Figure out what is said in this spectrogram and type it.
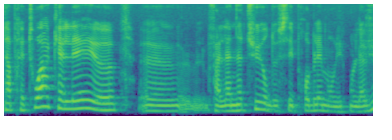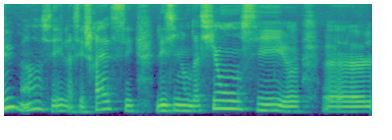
D'après toi, quelle est euh, euh, la nature de ces problèmes? On l'a vu, hein, c'est la sécheresse, c'est les inondations, c'est euh,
